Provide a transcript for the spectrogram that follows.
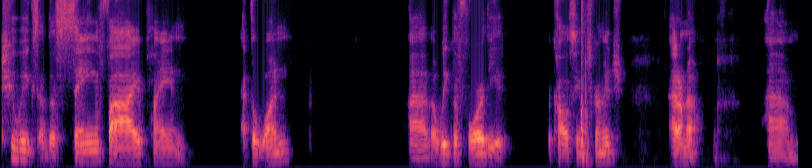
two weeks of the same five playing at the one uh, a week before the, the Coliseum scrimmage. I don't know. Um,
